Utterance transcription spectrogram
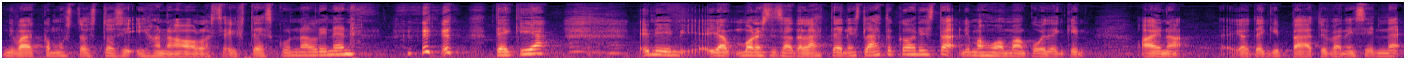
niin vaikka musta olisi tosi ihanaa olla se yhteiskunnallinen tekijä, niin, ja monesti saata lähteä niistä lähtökohdista, niin mä huomaan kuitenkin aina jotenkin päätyväni sinne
